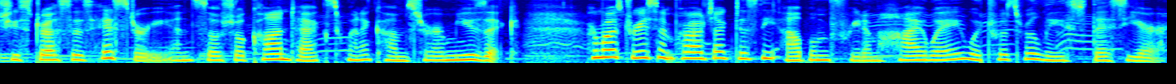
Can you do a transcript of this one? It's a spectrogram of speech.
She stresses history and social context when it comes to her music. Her most recent project is the album Freedom Highway, which was released this year.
